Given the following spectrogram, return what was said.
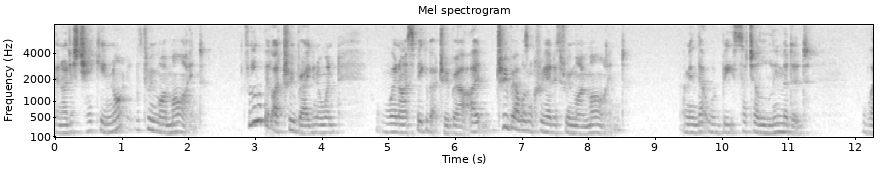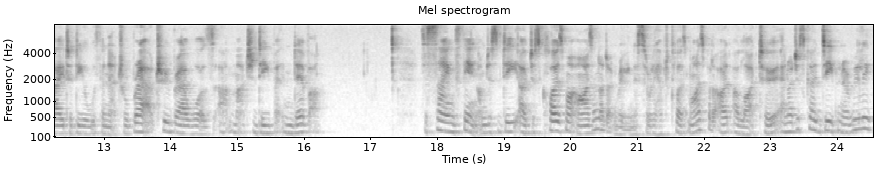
and I just check in not through my mind. It's a little bit like True Brow, you know when when I speak about True Brow, I, True Brow wasn't created through my mind. I mean that would be such a limited way to deal with the natural brow. True Brow was a much deeper endeavour the same thing. I'm just deep. I just close my eyes, and I don't really necessarily have to close my eyes, but I, I like to, and I just go deep, and I really,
